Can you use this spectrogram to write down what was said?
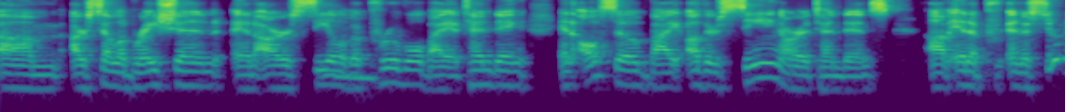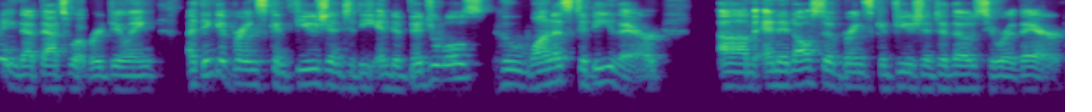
um, our celebration and our seal mm. of approval by attending, and also by others seeing our attendance um, and, and assuming that that's what we're doing, I think it brings confusion to the individuals who want us to be there. Um, and it also brings confusion to those who are there.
